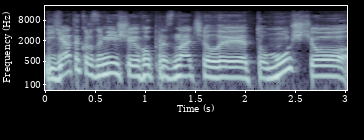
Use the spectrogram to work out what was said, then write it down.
Я так розумію, що його призначили тому, що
